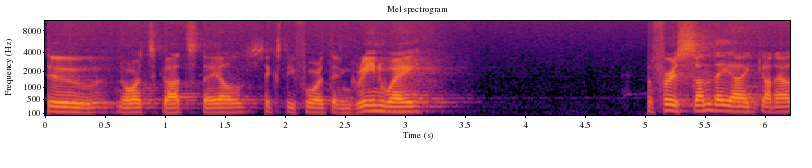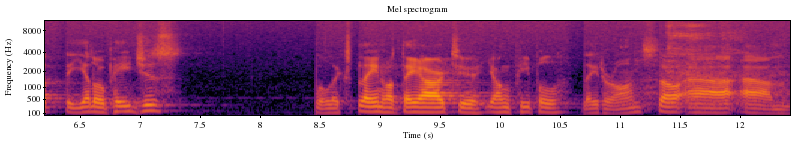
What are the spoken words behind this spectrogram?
to North Scottsdale, 64th and Greenway, the first Sunday I got out the yellow pages. We'll explain what they are to young people later on. So, uh, um,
